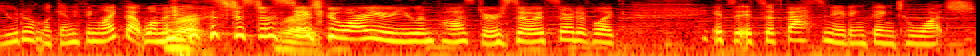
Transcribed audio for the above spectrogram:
you don't look anything like that woman Right. who was just on stage. Right. Who are you, you imposter? So it's sort of like, it's it's a fascinating thing to watch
